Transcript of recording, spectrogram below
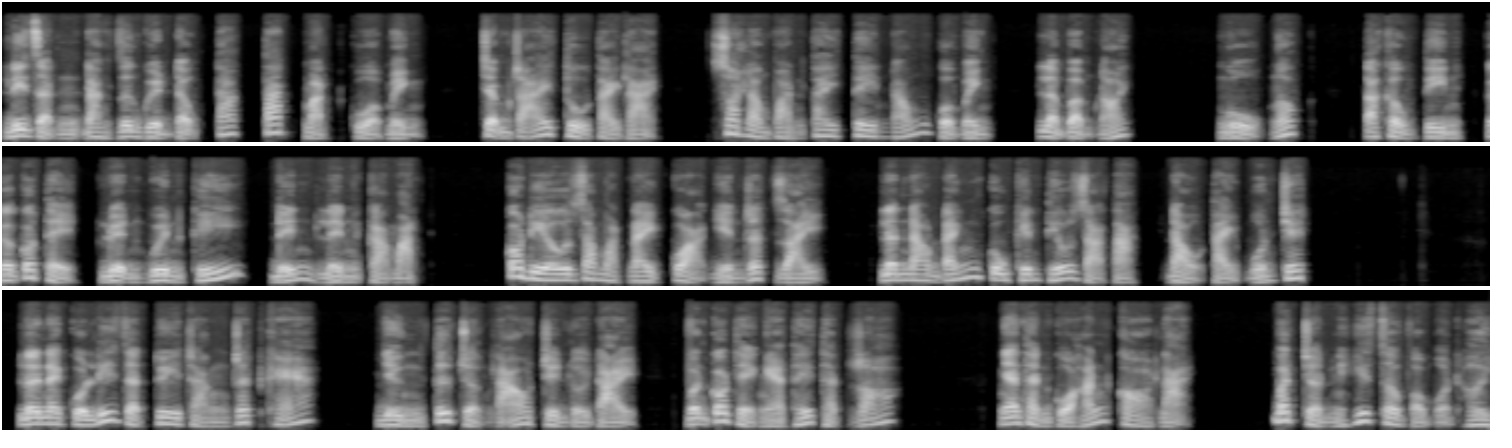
Lý giật đang giữ quyền động tác tát mặt của mình, chậm rãi thu tay lại, do lòng bàn tay tê nóng của mình, lẩm bẩm nói, ngủ ngốc, Ta không tin ngươi có thể luyện nguyên khí đến lên cả mặt. Có điều da mặt này quả nhiên rất dày, lần nào đánh cũng khiến thiếu giả ta đau tay muốn chết. Lời này của Lý Giật tuy rằng rất khẽ, nhưng tứ trưởng lão trên đồi đài vẫn có thể nghe thấy thật rõ. Nhãn thần của hắn co lại, bất chợt hít sâu vào một hơi.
